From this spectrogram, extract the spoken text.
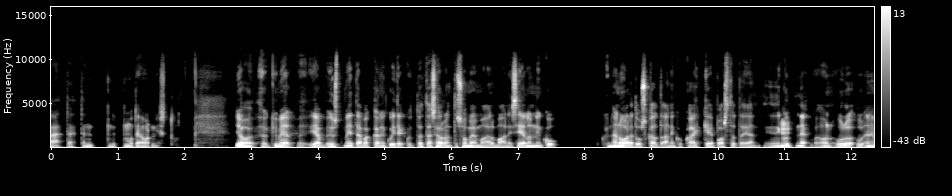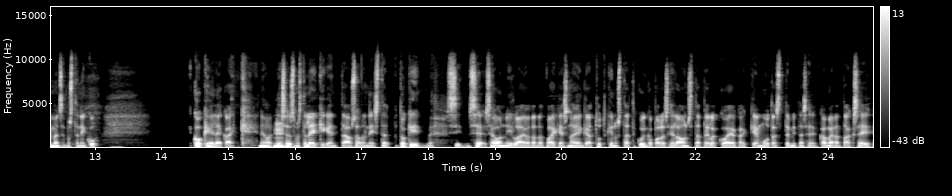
päättää, että nyt, nyt muuten onnistuu. Joo, kyllä me, ja just mitä vaikka niin kuin itse kun tuota seuranta somemaailmaa, niin siellä on niin kuin, kyllä nuoret uskaltaa niin kuin kaikkea postata ja niin kuin mm. ne on enemmän semmoista niin kuin, kokeilee kaikkea. Ne on, mm. Se on semmoista leikkikenttää osalla niistä. Toki se, se on niin laaja, että vaikea sanoa enkä tutkinut sitä, että kuinka paljon siellä on sitä pelkoa ja kaikkea muuta sitten, mitä se kameran taakse ei,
